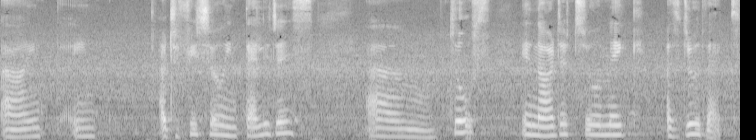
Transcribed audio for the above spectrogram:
uh, in, in artificial intelligence um, tools in order to make us do that.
